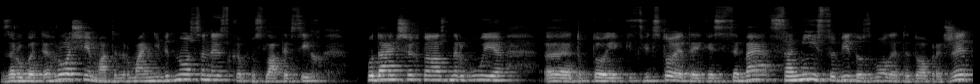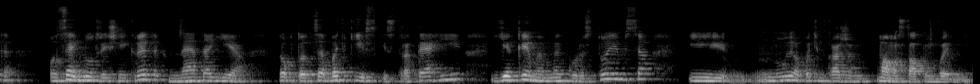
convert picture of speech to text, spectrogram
заробити гроші, мати нормальні відносини, послати всіх подальших, хто нас нервує, е, тобто якісь відстояти якесь себе, самі собі дозволити добре жити. Оцей внутрішній критик не дає. Тобто це батьківські стратегії, якими ми користуємося, і ну, а потім кажемо, мама з татом винні.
